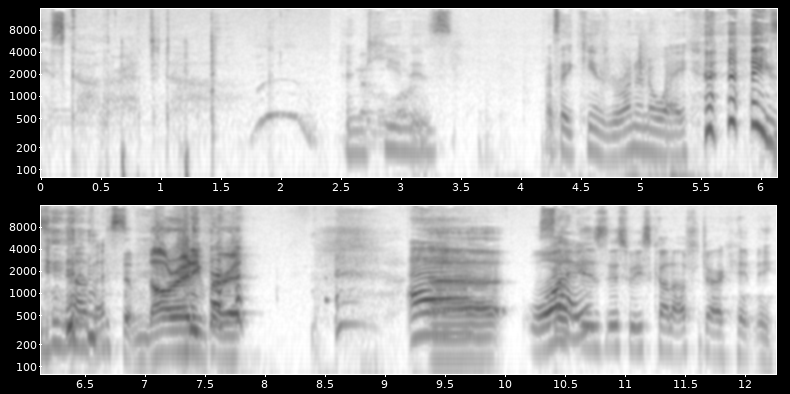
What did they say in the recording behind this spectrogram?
It's Carla after dark. And Keen is. I say Keen's running away. He's nervous. I'm not ready for it. Uh, Uh, what so- is this week's Carla After Dark? Hit me.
